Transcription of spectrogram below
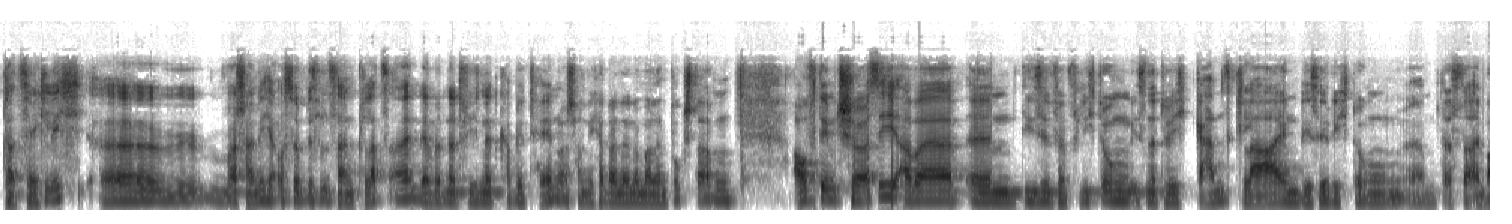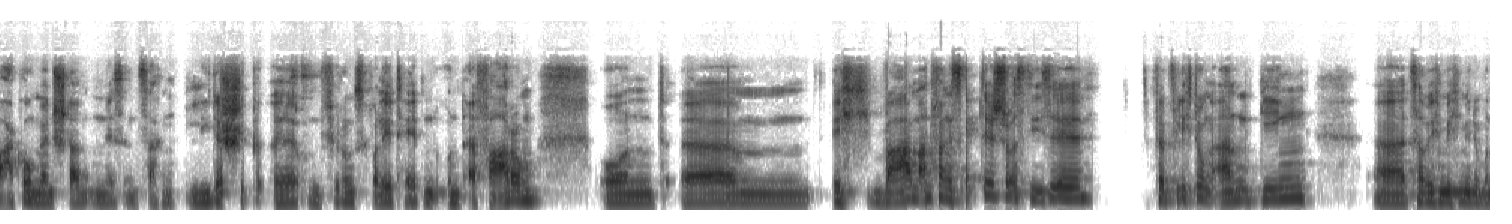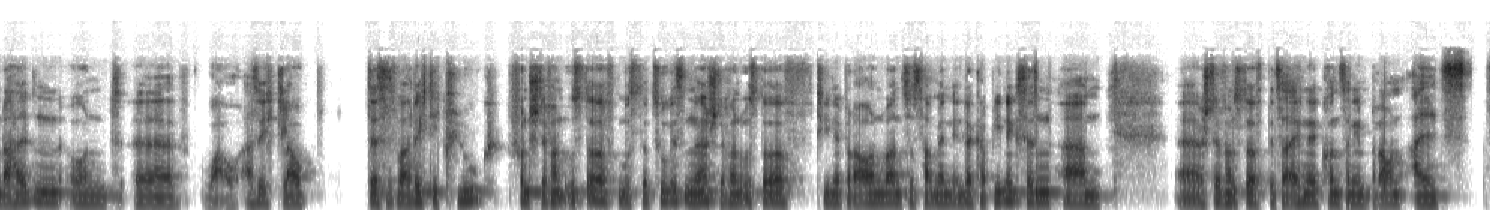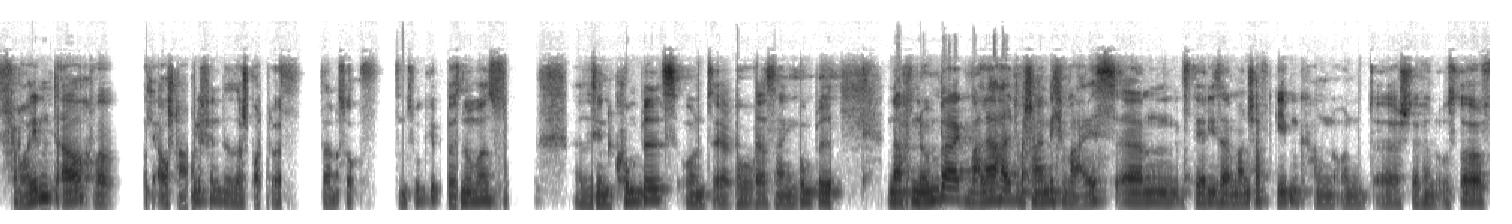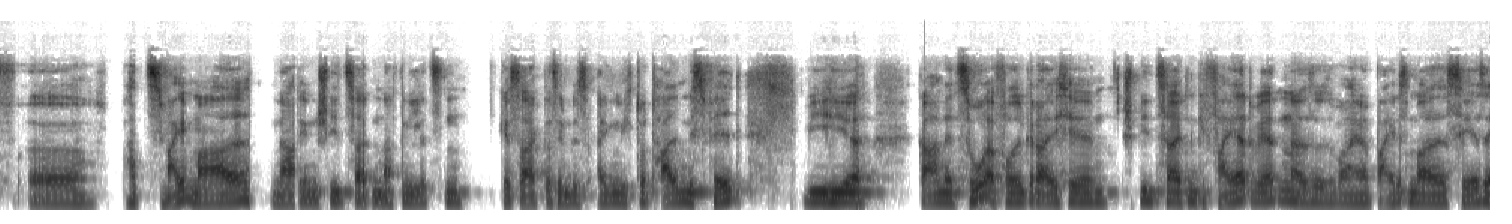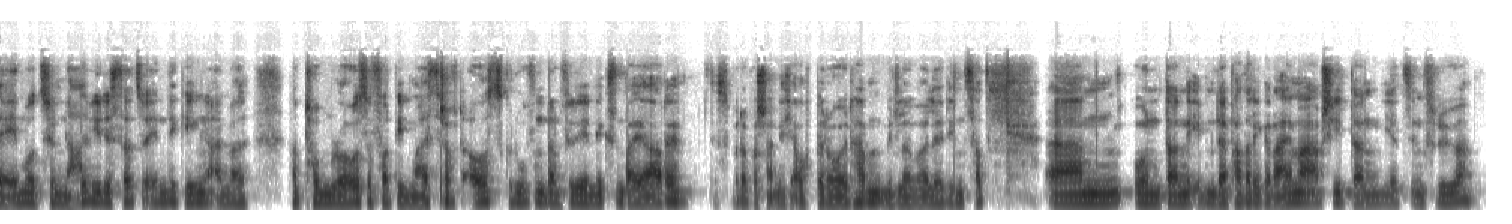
tatsächlich äh, wahrscheinlich auch so ein bisschen seinen Platz ein. Der wird natürlich nicht Kapitän, wahrscheinlich hat er nicht einmal einen Buchstaben auf dem Jersey, aber ähm, diese Verpflichtung ist natürlich ganz klar in diese Richtung, ähm, dass da ein Vakuum entstanden ist in Sachen Leadership äh, und Führungsqualitäten und Erfahrung. Und ähm, ich war am Anfang skeptisch, was diese Verpflichtung anging. Äh, jetzt habe ich mich mit ihm unterhalten und äh, wow, also ich glaube, das war richtig klug von Stefan Ustorf, muss dazu wissen, ne? Stefan Ustorf, Tine Braun waren zusammen in der Kabine gesessen. Ähm, äh, Stefan Ustorf bezeichnet Konstantin Braun als Freund auch, was ich auch erstaunlich finde, dass er Sportler dann so offen zugibt, das ist nur mal so. Also sind Kumpels und er holt seinen Kumpel nach Nürnberg, weil er halt wahrscheinlich weiß, ähm, was der dieser Mannschaft geben kann. Und äh, Stefan Ustorf äh, hat zweimal nach den Spielzeiten, nach den letzten gesagt, dass ihm das eigentlich total missfällt, wie hier gar nicht so erfolgreiche Spielzeiten gefeiert werden. Also es war ja beides mal sehr, sehr emotional, wie das da zu Ende ging. Einmal hat Tom Rose sofort die Meisterschaft ausgerufen, dann für die nächsten paar Jahre. Das wird er wahrscheinlich auch bereut haben, mittlerweile diesen Satz. Ähm, und dann eben der Patrick Reimer Abschied dann jetzt im Frühjahr.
